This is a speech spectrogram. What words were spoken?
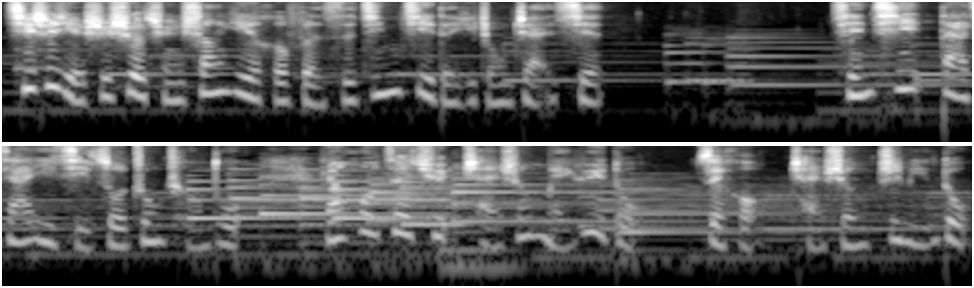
其实也是社群商业和粉丝经济的一种展现。前期大家一起做忠诚度，然后再去产生美誉度，最后产生知名度。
